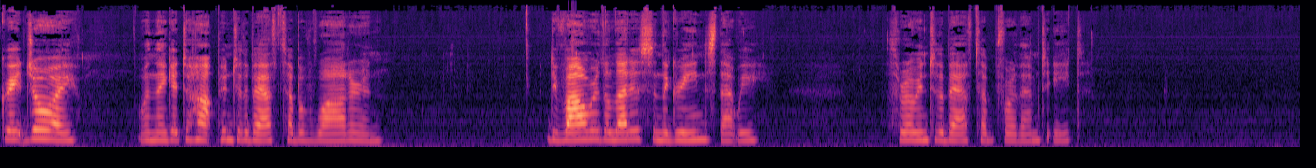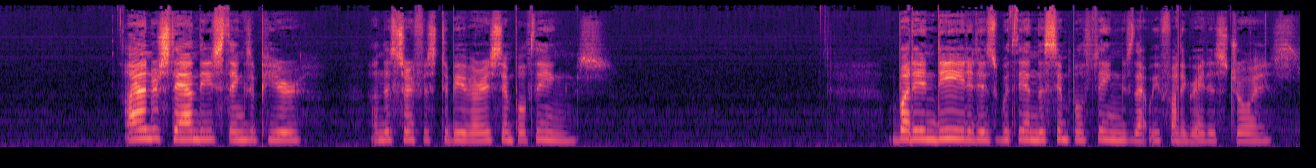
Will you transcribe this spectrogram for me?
great joy when they get to hop into the bathtub of water and devour the lettuce and the greens that we throw into the bathtub for them to eat. I understand these things appear on the surface to be very simple things. But indeed, it is within the simple things that we find the greatest joys.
